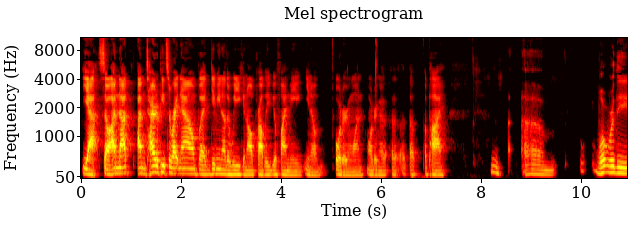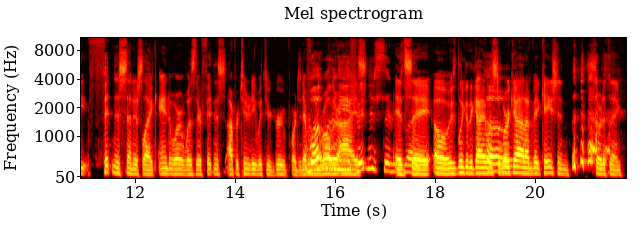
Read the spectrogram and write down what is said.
yeah, so I'm not I'm tired of pizza right now, but give me another week, and I'll probably you'll find me you know ordering one, ordering a a, a, a pie. um, what were the fitness centers like, and or was there fitness opportunity with your group, or did everyone What roll their the eyes and like? say, "Oh, look at the guy who wants to work Oh. out on vacation," sort of thing?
